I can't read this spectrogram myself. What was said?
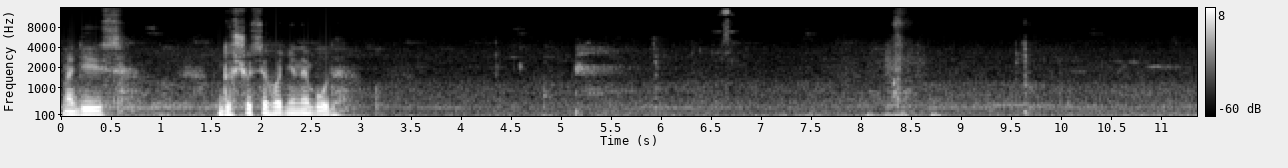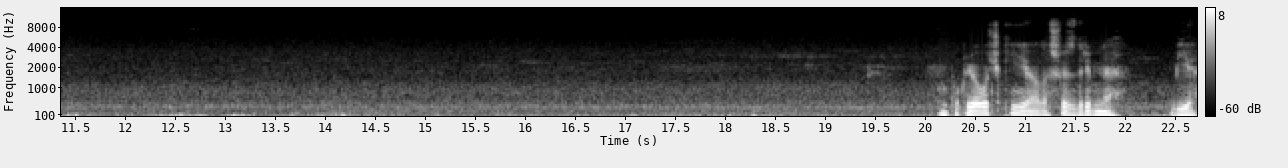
Надіюсь, дощу сьогодні не буде. Ну, Покльовочки є, але щось дрібне б'є.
